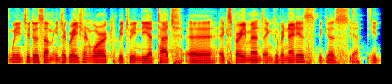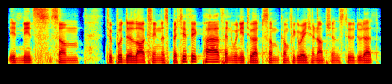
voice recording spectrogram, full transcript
we need to do some integration work between the attach uh, experiment and Kubernetes because yeah, it, it, needs some to put the logs in a specific path, and we need to add some configuration options to do that.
